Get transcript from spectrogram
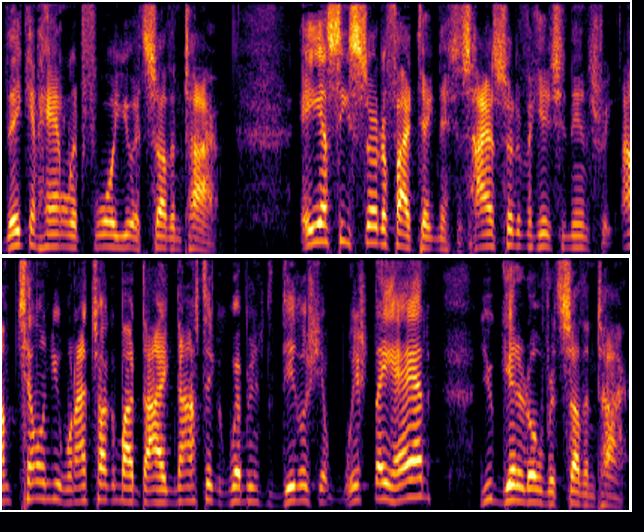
They can handle it for you at Southern Tire. ASE certified technicians, highest certification in the industry. I'm telling you, when I talk about diagnostic equipment the dealership wish they had, you get it over at Southern Tire.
